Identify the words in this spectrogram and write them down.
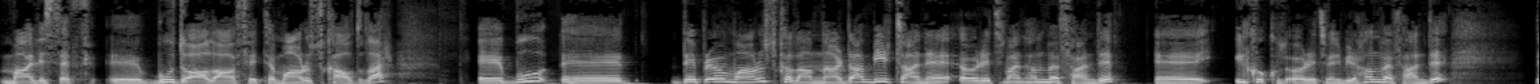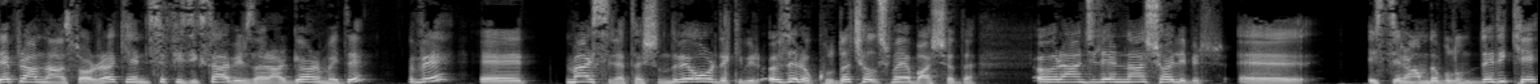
maalesef e, bu doğal afete maruz kaldılar. E, bu e, depreme maruz kalanlardan bir tane öğretmen hanımefendi, e, ilkokul öğretmeni bir hanımefendi depremden sonra kendisi fiziksel bir zarar görmedi ve e, Mersin'e taşındı ve oradaki bir özel okulda çalışmaya başladı. Öğrencilerinden şöyle bir e, istirhamda bulundu. Dedi ki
